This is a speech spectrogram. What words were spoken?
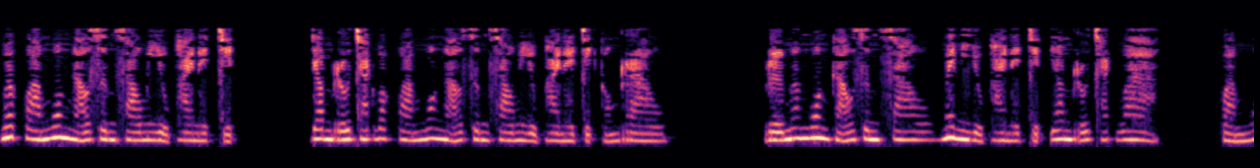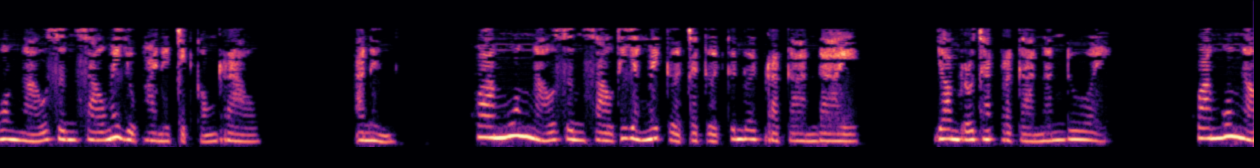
เมื่อความง่วงเหงาซึมเศร้ามีอยู่ภายในจิต ย่อมรู้ชัดว่าความง่วงเหงาซึมเศร้ามีอยู่ภายในจิตของเรา หรือเมื่อง่วงเหงาซึมเศร้าไม่มีอยู่ภายในจิตย่อมรู้ชัดว่า ความง่วงเหงาซึมเศร้าไม่อยู่ภายในจิตของเราอันหนึ่ง ความง่วงเหงาซึมเศร้าที่ยังไม่เกิดจะเกิดขึ้นด้วยประการใด ย่อมรู้ชัดประการนั้นด้วย ความง่วงเหงา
